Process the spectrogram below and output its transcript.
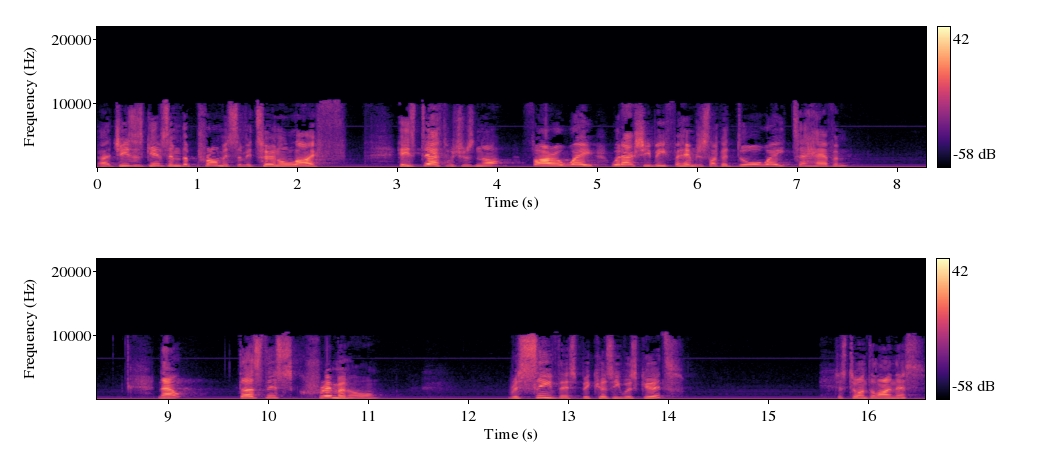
Uh, Jesus gives him the promise of eternal life. His death, which was not far away would actually be for him just like a doorway to heaven. Now, does this criminal receive this because he was good? Just to underline this.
